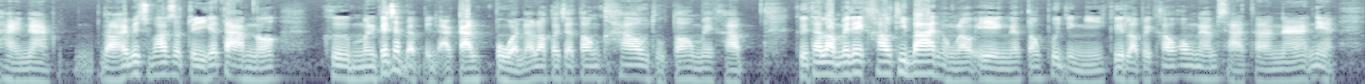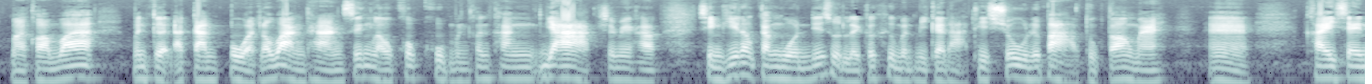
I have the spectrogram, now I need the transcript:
ถ่ายหนักเราให้เป็นสุภาพสตรีก็ตามเนาะคือมันก็จะแบบเป็นอาการปวดแล้วเราก็จะต้องเข้าถูกต้องไหมครับ คือถ้าเราไม่ได้เข้าที่บ้านของเราเองนะต้องพูดอย่างนี้ คือเราไปเข้าห้องน้ำสาธารณะเนี่ยหมายความว่ามันเกิดอาการปวดระหว่างทาง ซึ่งเราควบคุมมันค่อนข้างยากใช่ไหมครับ สิ่งที่เรากังวลที่สุดเลยก็คือมันมีกระดาษทิชชู่หรือเปล่าถูกต้องไหมอ่าใครเซ็น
